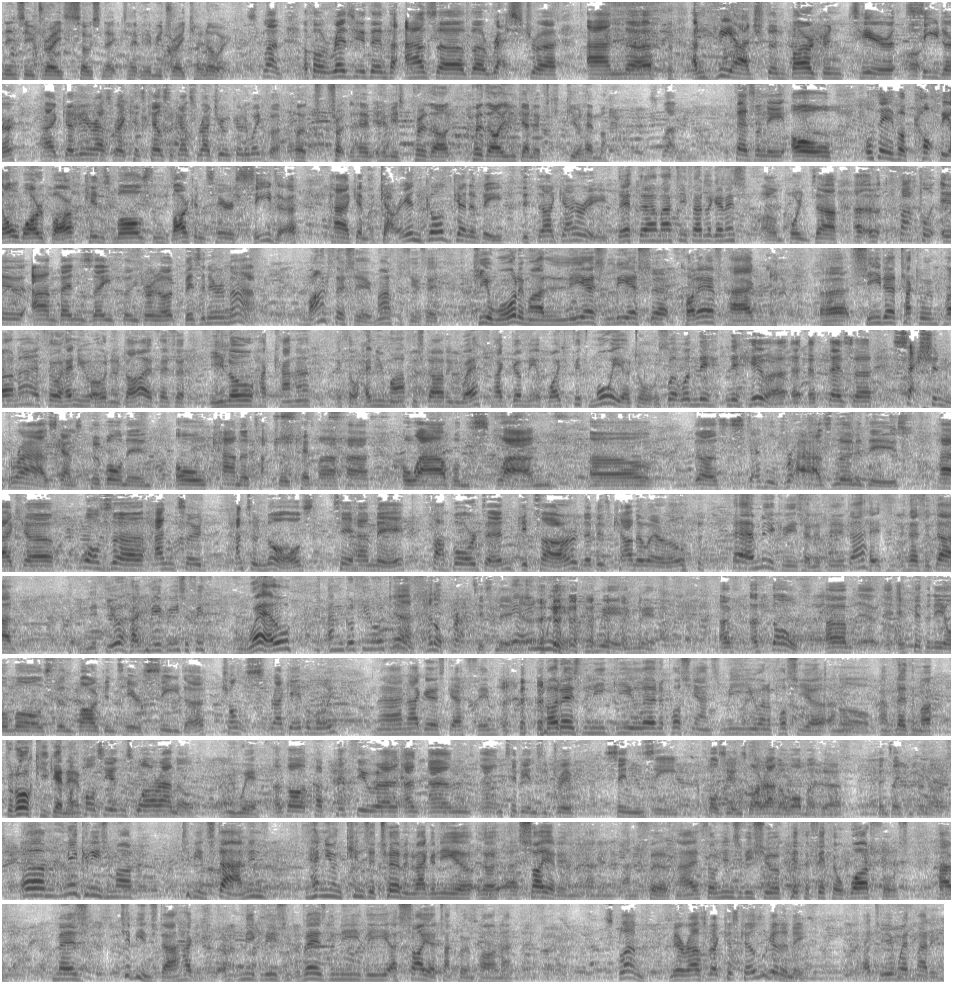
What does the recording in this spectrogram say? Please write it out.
ninsu dre Saesneg, hemi dre Cernoic. Splan, I thought resi then the asa, the restra, and, uh, and viaj than bargain tier cedar, uh, ganir as reg his kels against Raju and Cernoic. Hemi pyrddoi you gennych gil hema. Splan. Thesany all o they efo coffi all war barth kins mols and bargain tear cedar. Hag em Gary and God gen fi did da Gary? Deth da Matty fadla gennis on point da uh, uh, fatal yw am Ben Zaith yn Gernot bizyn i'r ma Martha siw Martha siw said Ti o war yma lias lias uh, hag. Uh, Sida taclo impana, etho henu o hynny da, if there's a ilo hakana, etho henu martha star in weth, hag mi a white fifth mwy o tos. Well, well, ni, ni hira, if there's a session bras gans pybonin o cana taclo cepa ha o afon splan, uh, uh, Stefel Braz Learnedies hag uh, was uh, Hanto Hanto Nos te ha me Faborden guitar nebys cano erol. Eh, mi gris hynny fi da, there's a dan. Nithio, hag mi gris y ffith well, and go through it. Yeah, hell practice ni. Yeah, in wir, in wir, in wir. Um, a thol, um, if iddyn ni o mors than bargain tier cedar, chance rag efo mwy? Na, nag ys gaff ddim. Mae'r res ni gil eh, yn y posians, mi yw yn y posia eh, yn oh. am fledd yma. Droc i genef. Y posians war anno? Yn wir. A ddo, pa peth yw eh, an, an, Antibians y drif syns i y posians war anno oma dy benzaeth yn prynar? Um, mi gyda'i mae'r Tibians da, Henw yn cyns y term yn rhaid ni y sair yn ffyrdd na, eithon ni'n sy'n fi siŵr peth y ffith o warfos, heb mes tibi yn sta, hag mi gris res dyn ni sair taclo yn parna. Splan, mi'r rasreg cys cels gen ni. A ti yn weth, Mari?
